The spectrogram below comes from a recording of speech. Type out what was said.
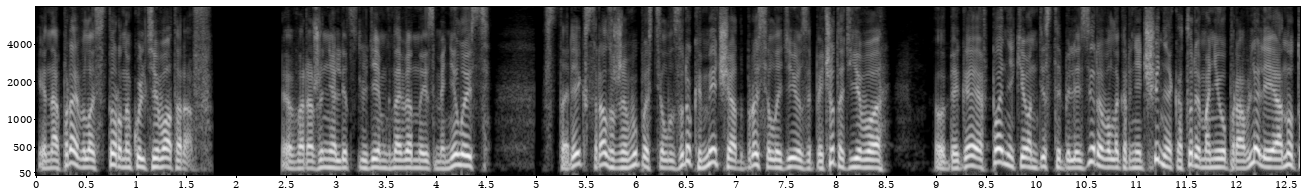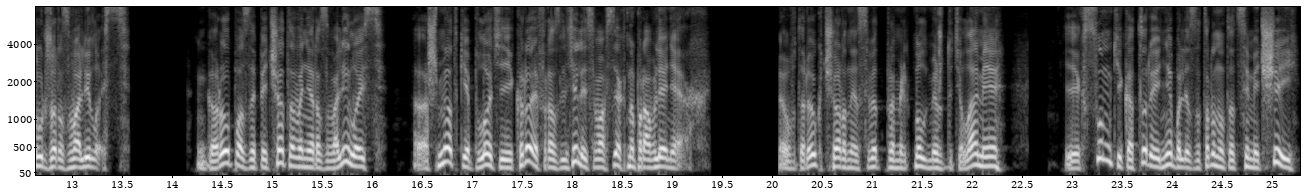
и направилась в сторону культиваторов. Выражение лиц людей мгновенно изменилось. Старик сразу же выпустил из рук меч и отбросил идею запечатать его. Убегая в панике, он дестабилизировал ограничение, которым они управляли, и оно тут же развалилось. Группа запечатывания развалилась, ошметки плоти и кровь разлетелись во всех направлениях. Вдруг черный свет промелькнул между телами, их сумки, которые не были затронуты ци мечей,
